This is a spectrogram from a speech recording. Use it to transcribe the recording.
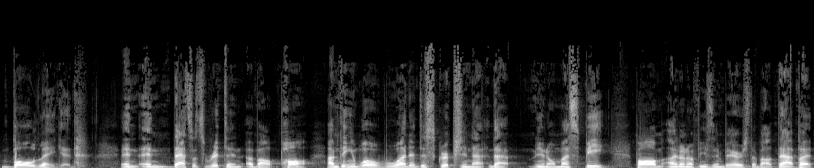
bow legged. And, and that's what's written about Paul. I'm thinking, whoa, what a description that, that you know, must be. Paul, I don't know if he's embarrassed about that, but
